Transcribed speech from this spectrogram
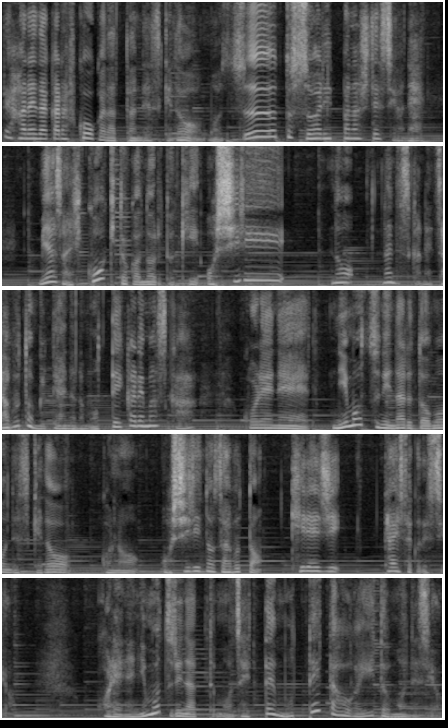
で羽田から福岡だったんですけどもうずっと座りっぱなしですよね。皆さん飛行機とか乗るときお尻の何ですかね座布団みたいなの持っていかれますか？これね荷物になると思うんですけどこのお尻の座布団切れ字対策ですよ。これね荷物になっても絶対持っていった方がいいと思うんですよ。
